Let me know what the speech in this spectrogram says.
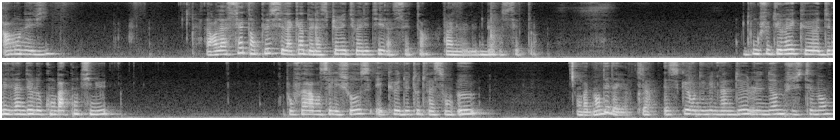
à mon avis. Alors la 7 en plus, c'est la carte de la spiritualité, la 7. Hein. Enfin, le, numéro 7. Donc je dirais que 2022, le combat continue pour faire avancer les choses et que de toute façon, eux, on va demander d'ailleurs, tiens, est-ce qu'en 2022, le nom justement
